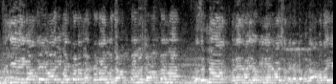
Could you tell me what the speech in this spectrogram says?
సంజీవిని గాత్రే నమ రిమర్కట మర్కటాయ నమ ధాంతన శాంతన నమ ప్రసన్నాత్మనే నమ యోగినే నమ శతకంఠముదాపదయ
